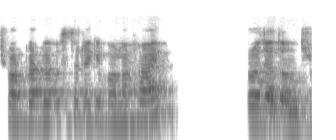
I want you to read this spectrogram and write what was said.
সরকার ব্যবস্থাটাকে বলা হয় প্রজাতন্ত্র।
